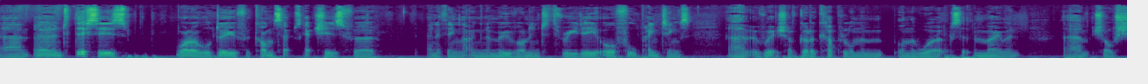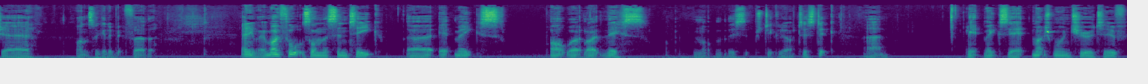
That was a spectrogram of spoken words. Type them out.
Um, and this is what I will do for concept sketches for anything that I'm going to move on into 3D or full paintings, um, of which I've got a couple on the on the works at the moment, um, which I'll share once I get a bit further. Anyway, my thoughts on the Cintiq. Uh, it makes artwork like this not that this is particularly artistic. Um, it makes it much more intuitive,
